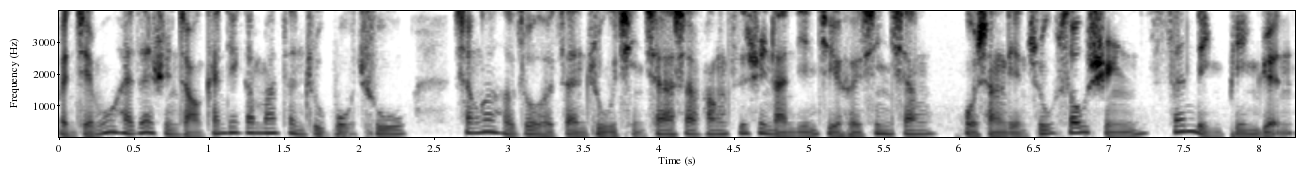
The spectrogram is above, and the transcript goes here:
本节目还在寻找干爹干妈赞助播出，相关合作和赞助，请下下方资讯栏连结和信箱，或上脸书搜寻“森林边缘”。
